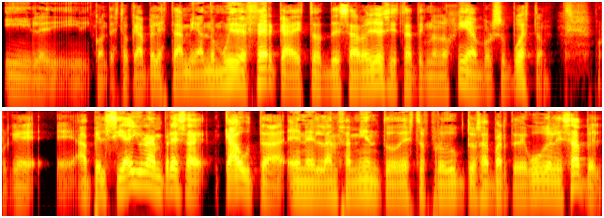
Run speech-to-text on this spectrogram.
y, le, contestó que Apple está mirando muy de cerca estos desarrollos y esta tecnología, por supuesto. Porque eh, Apple, si hay una empresa cauta en el lanzamiento de estos productos, aparte de Google, es Apple.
